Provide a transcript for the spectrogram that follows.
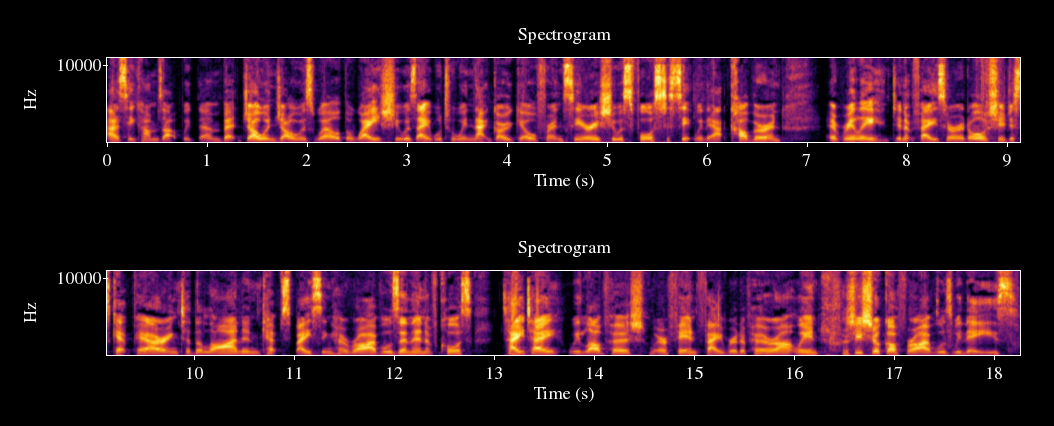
as he comes up with them. But Joe and Joe as well, the way she was able to win that Go Girlfriend series, she was forced to sit without cover and it really didn't phase her at all. She just kept powering to the line and kept spacing her rivals. And then, of course, Tay Tay, we love her. We're a fan favourite of her, aren't we? And she shook off rivals with ease.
